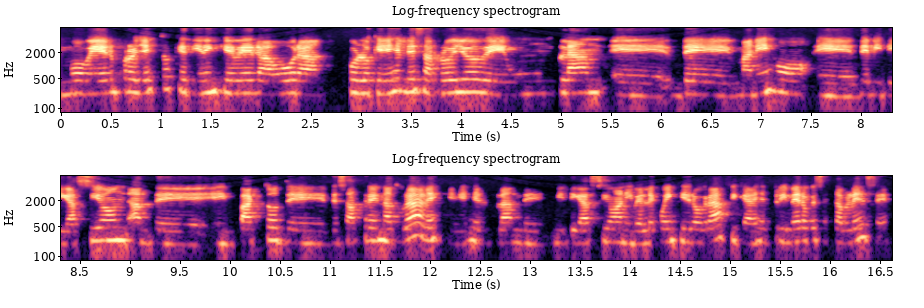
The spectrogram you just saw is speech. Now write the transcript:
mover proyectos que tienen que ver ahora por lo que es el desarrollo de un plan eh, de manejo eh, de mitigación ante impactos de desastres naturales, que es el plan de mitigación a nivel de cuenca hidrográfica, es el primero que se establece.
